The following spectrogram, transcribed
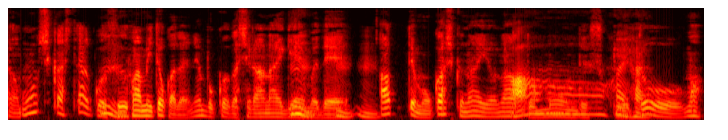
だからもしかしたら、こう、うんスーファミとかでね、僕が知らないゲームでうんうんうん、あってもおかしくないよなと思うんですけあーど、まあ、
